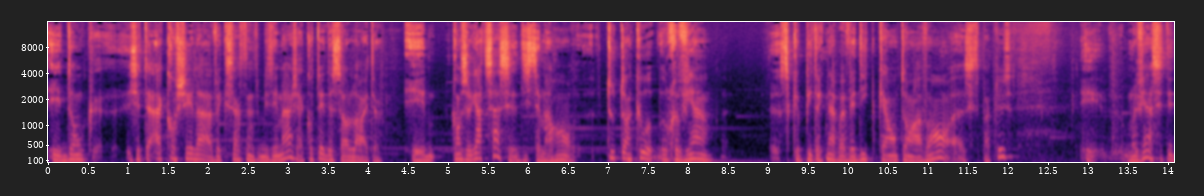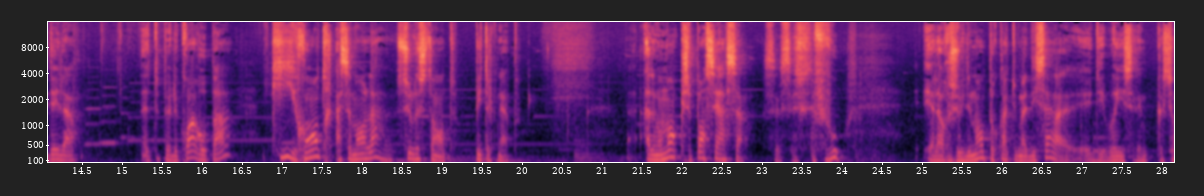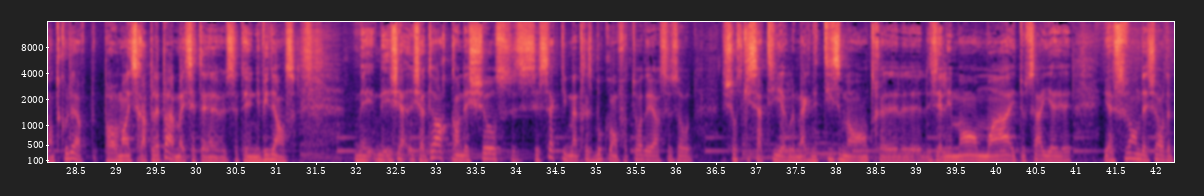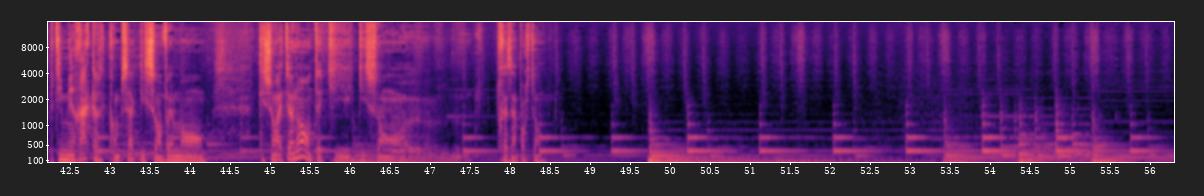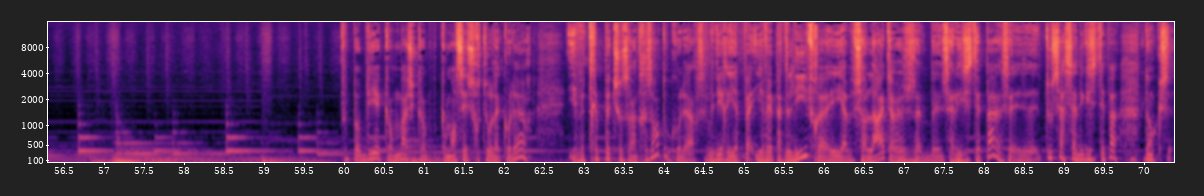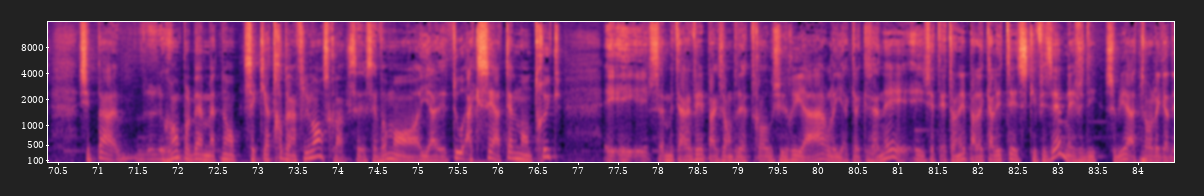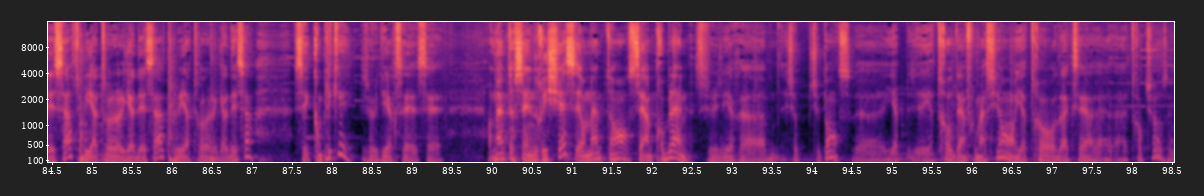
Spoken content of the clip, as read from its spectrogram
Et donc, j'étais accroché là avec certaines de mes images à côté de Soul Lighter. Et quand je regarde ça, c'est marrant. Tout d'un coup revient ce que Peter Knapp avait dit 40 ans avant, euh, c'est pas plus. Et me vient cette idée-là. Euh, tu peux le croire ou pas, qui rentre à ce moment-là sur le stand Peter Knapp? À le moment que je pensais à ça. C'est fou. Et alors je lui demande pourquoi tu m'as dit ça? Il dit oui, c'est une question de couleur. Probablement il ne se rappelait pas, mais c'était une évidence. Mais, mais j'adore quand les choses, c'est ça qui m'intéresse beaucoup en photo d'ailleurs, ce sont des choses qui s'attirent, le magnétisme entre les éléments, moi et tout ça. Il y, a, il y a souvent des sortes de petits miracles comme ça qui sont vraiment, qui sont étonnantes et qui, qui sont euh, très importants. Oublier que moi, j'ai commencé surtout la couleur. Il y avait très peu de choses intéressantes aux couleurs. Je veux dire, il n'y avait pas de livres, il y avait Lighter, ça n'existait pas. Tout ça, ça n'existait pas. Donc, c'est pas le grand problème maintenant, c'est qu'il y a trop d'influence, quoi. C'est vraiment, il y a tout accès à tellement de trucs. Et, ça m'est arrivé, par exemple, d'être au jury à Arles il y a quelques années, et j'étais étonné par la qualité de ce qu'il faisait, mais je dis, celui a trop regardé ça, celui a trop regardé ça, celui a trop regardé ça. C'est compliqué. Je veux dire, c'est en même temps, c'est une richesse et en même temps, c'est un problème. Je veux dire, euh, je, pense. Euh, il y, a trop d'informations, il y a trop d'accès à, trop de choses.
